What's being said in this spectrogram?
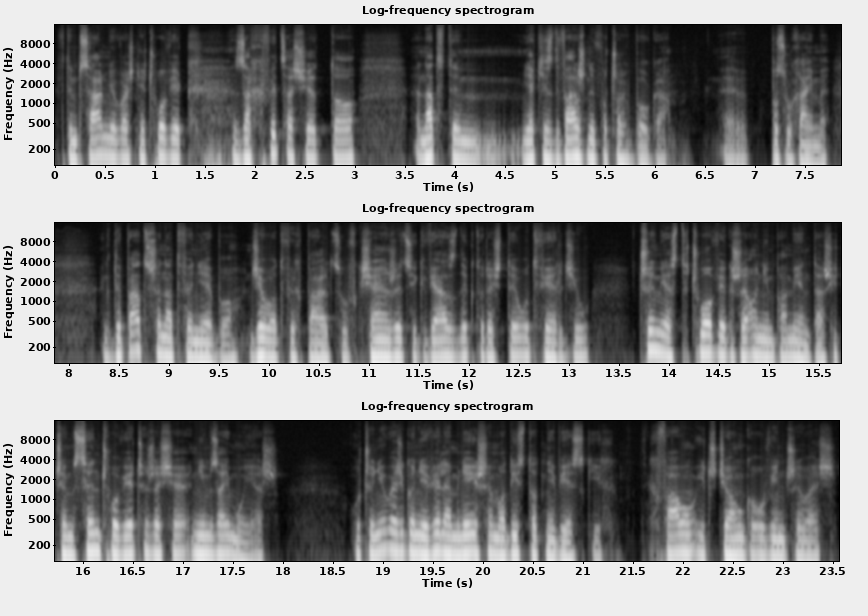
W tym psalmie właśnie człowiek zachwyca się to nad tym, jak jest ważny w oczach Boga. E, posłuchajmy. Gdy patrzę na Twe niebo, dzieło Twych palców, księżyc i gwiazdy, któreś Ty utwierdził, czym jest człowiek, że o nim pamiętasz i czym syn człowieczy, że się nim zajmujesz? Uczyniłeś go niewiele mniejszym od istot niebieskich chwałą i czcią go uwieńczyłeś.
